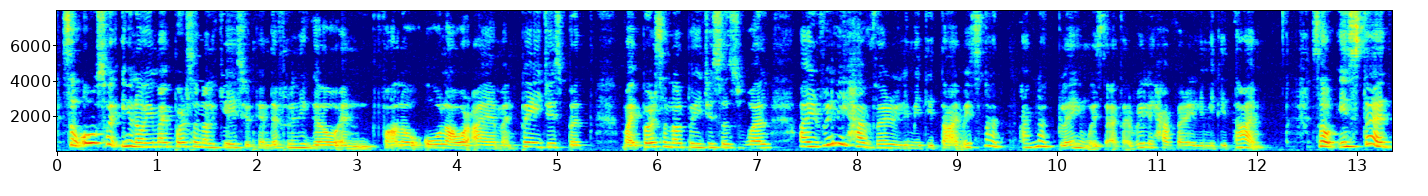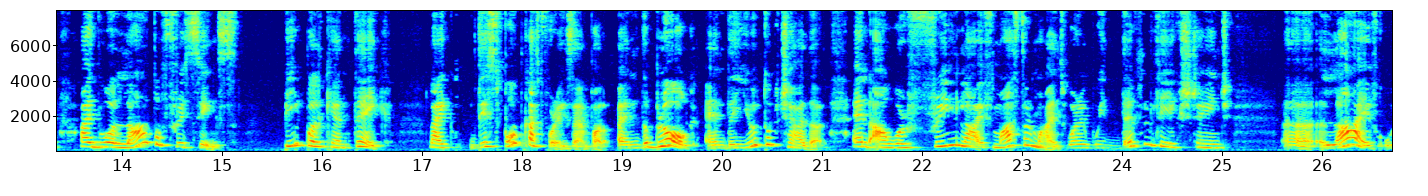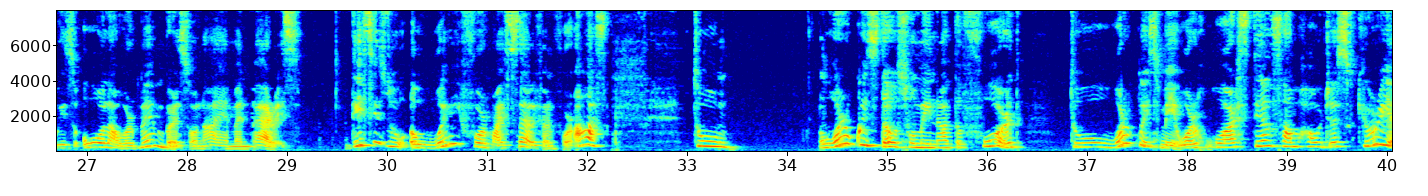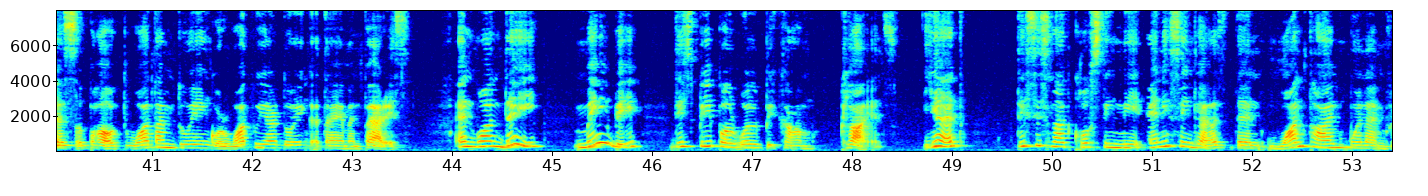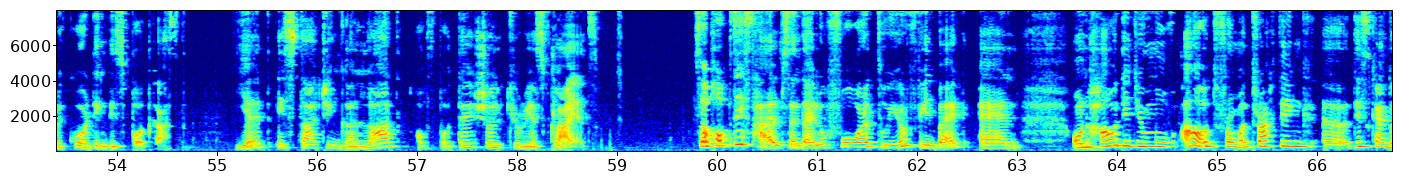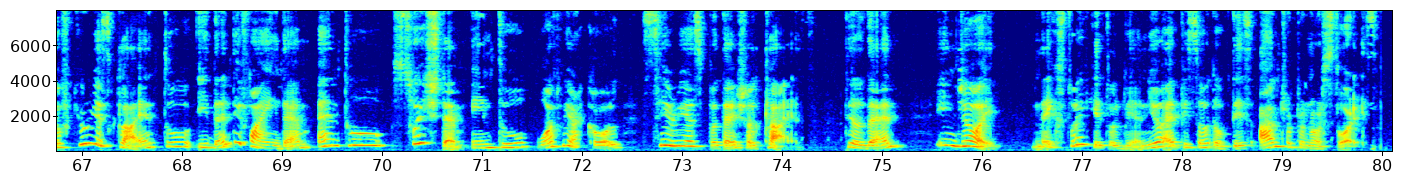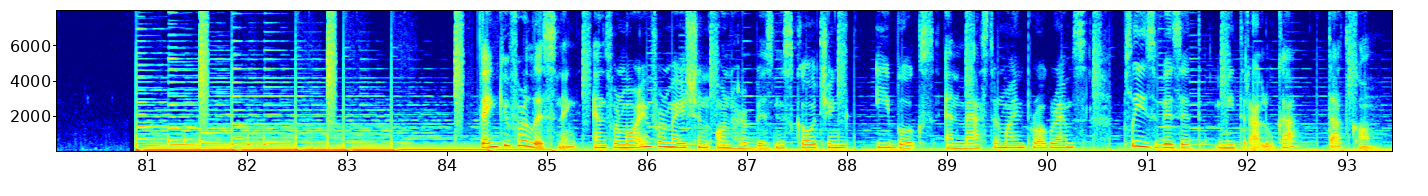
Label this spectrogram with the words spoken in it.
So also, you know, in my personal case, you can definitely go and follow all our IMN pages, but my personal pages as well. I really have very limited time. It's not, I'm not playing with that. I really have very limited time. So instead, I do a lot of free things people can take like this podcast, for example, and the blog and the YouTube channel and our free live masterminds where we definitely exchange uh, live with all our members on IMN Paris. This is a way for myself and for us to work with those who may not afford to work with me or who are still somehow just curious about what I'm doing or what we are doing at IMN Paris. And one day, maybe these people will become clients. Yet, this is not costing me anything else than one time when I'm recording this podcast. Yet, it's touching a lot of potential curious clients. So hope this helps and I look forward to your feedback and on how did you move out from attracting uh, this kind of curious client to identifying them and to switch them into what we are called serious potential clients. Till then, enjoy. Next week it will be a new episode of these entrepreneur stories. Thank you for listening. And for more information on her business coaching, ebooks, and mastermind programs, please visit meetraluca.com.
